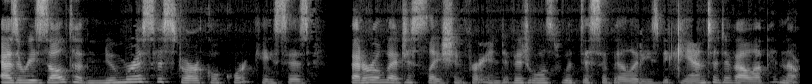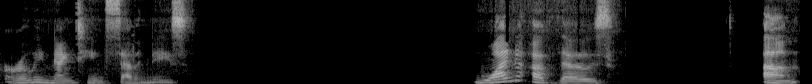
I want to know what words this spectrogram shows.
As a result of numerous historical court cases, federal legislation for individuals with disabilities began to develop in the early 1970s. One of those um,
